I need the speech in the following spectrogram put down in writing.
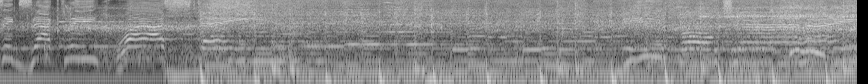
that's exactly why I stay. Beautiful Jane.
